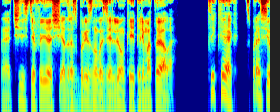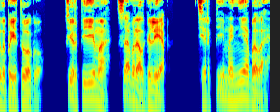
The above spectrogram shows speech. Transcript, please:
Очистив ее, щедро сбрызнула зеленкой и перемотала. «Ты как?» — спросила по итогу. «Терпимо», — соврал Глеб. Терпимо не было,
